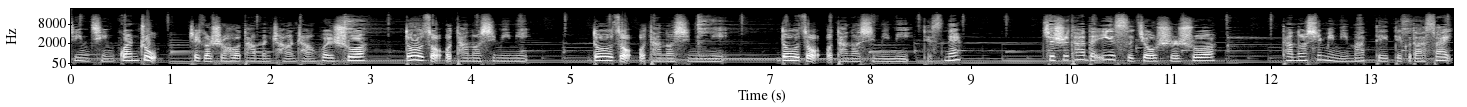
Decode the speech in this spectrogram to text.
敬请关注。这个时候，他们常常会说どうぞお楽しみに、どうぞお楽しみに。どうぞお楽しみにですね。其实它的意思就是说，楽しみに待っていてください。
